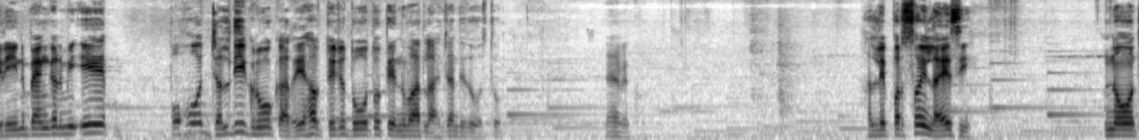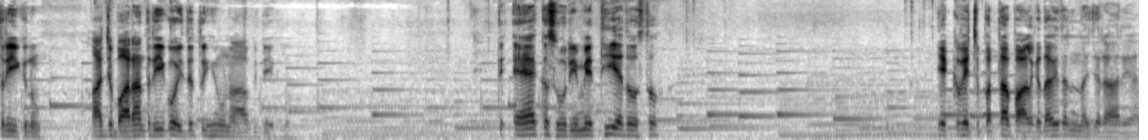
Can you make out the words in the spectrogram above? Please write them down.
ਗ੍ਰੀਨ ਬੈਂਗਣ ਵੀ ਇਹ ਬਹੁਤ ਜਲਦੀ ਗਰੋ ਕਰ ਰਹੇ ਹਫ਼ਤੇ 'ਚ ਦੋ ਤੋਂ ਤਿੰਨ ਵਾਰ ਲੱਗ ਜਾਂਦੇ ਦੋਸਤੋ। ਇਹ ਵੇਖੋ। ਹੱਲੇ ਪਰਸੋਂ ਹੀ ਲਾਏ ਸੀ 9 ਤਰੀਕ ਨੂੰ। ਅੱਜ 12 ਤਰੀਕ ਹੋਈ ਤੇ ਤੁਸੀਂ ਹੁਣ ਆਪ ਹੀ ਦੇਖ ਲਓ। ਤੇ ਇਹ ਕਸੂਰੀ ਮੇਥੀ ਹੈ ਦੋਸਤੋ। ਇੱਕ ਵਿੱਚ ਪੱਤਾ ਪਾਲਕ ਦਾ ਵੀ ਤੁਹਾਨੂੰ ਨਜ਼ਰ ਆ ਰਿਹਾ।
